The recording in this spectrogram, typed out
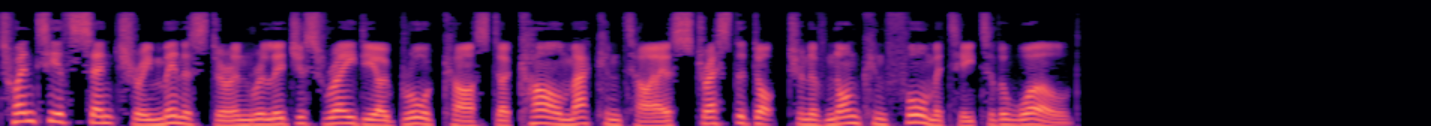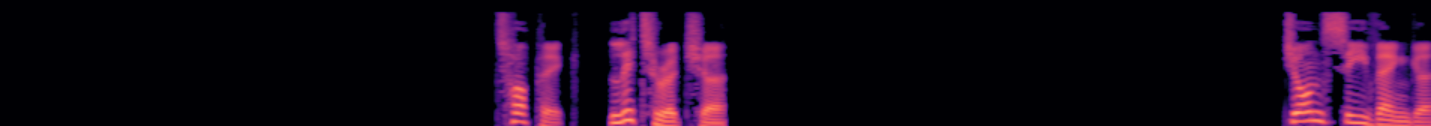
20th-century minister and religious radio broadcaster Carl McIntire stressed the doctrine of nonconformity to the world. Topic: Literature John C. Wenger,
